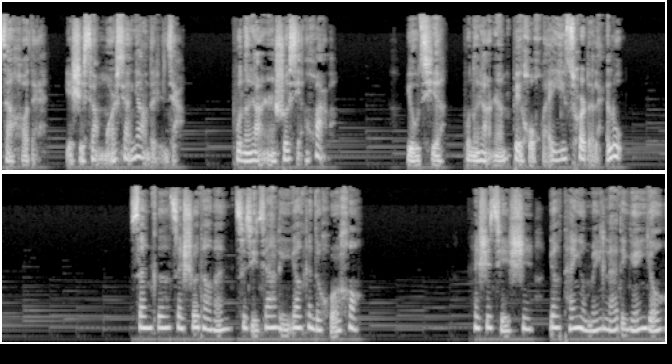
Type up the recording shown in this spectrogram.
咱好歹也是像模像样的人家，不能让人说闲话了，尤其不能让人背后怀疑翠儿的来路。三哥在说到完自己家里要干的活后，开始解释要谭咏梅来的缘由。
